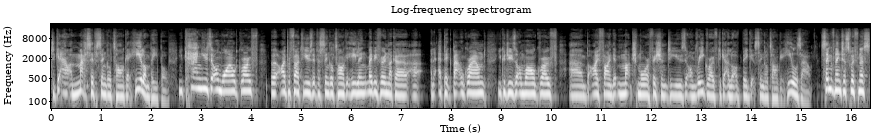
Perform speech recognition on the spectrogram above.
to get out a massive single target heal on people. You can use it on wild growth, but I prefer to use it for single target healing. Maybe if you're in like a, a an epic battleground. You could use it on wild growth, um, but I find it much more efficient to use it on regrowth to get a lot of big single target heals out. Same with Nature Swiftness.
